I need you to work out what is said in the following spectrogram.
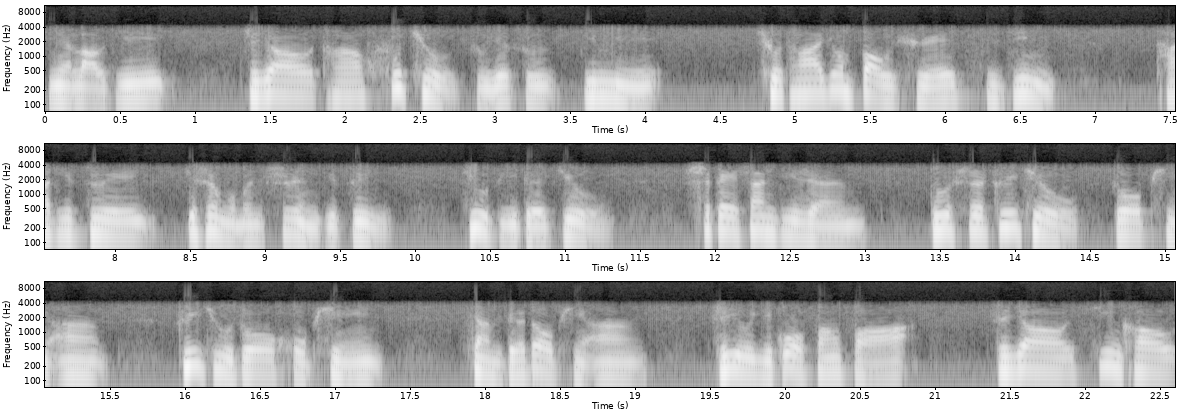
年老的。只要他呼求主耶稣的名，求他用宝血洗净他的罪，就是我们世人的罪，就必得救。世界上的人都是追求着平安，追求着和平，想得到平安，只有一个方法，只要信靠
